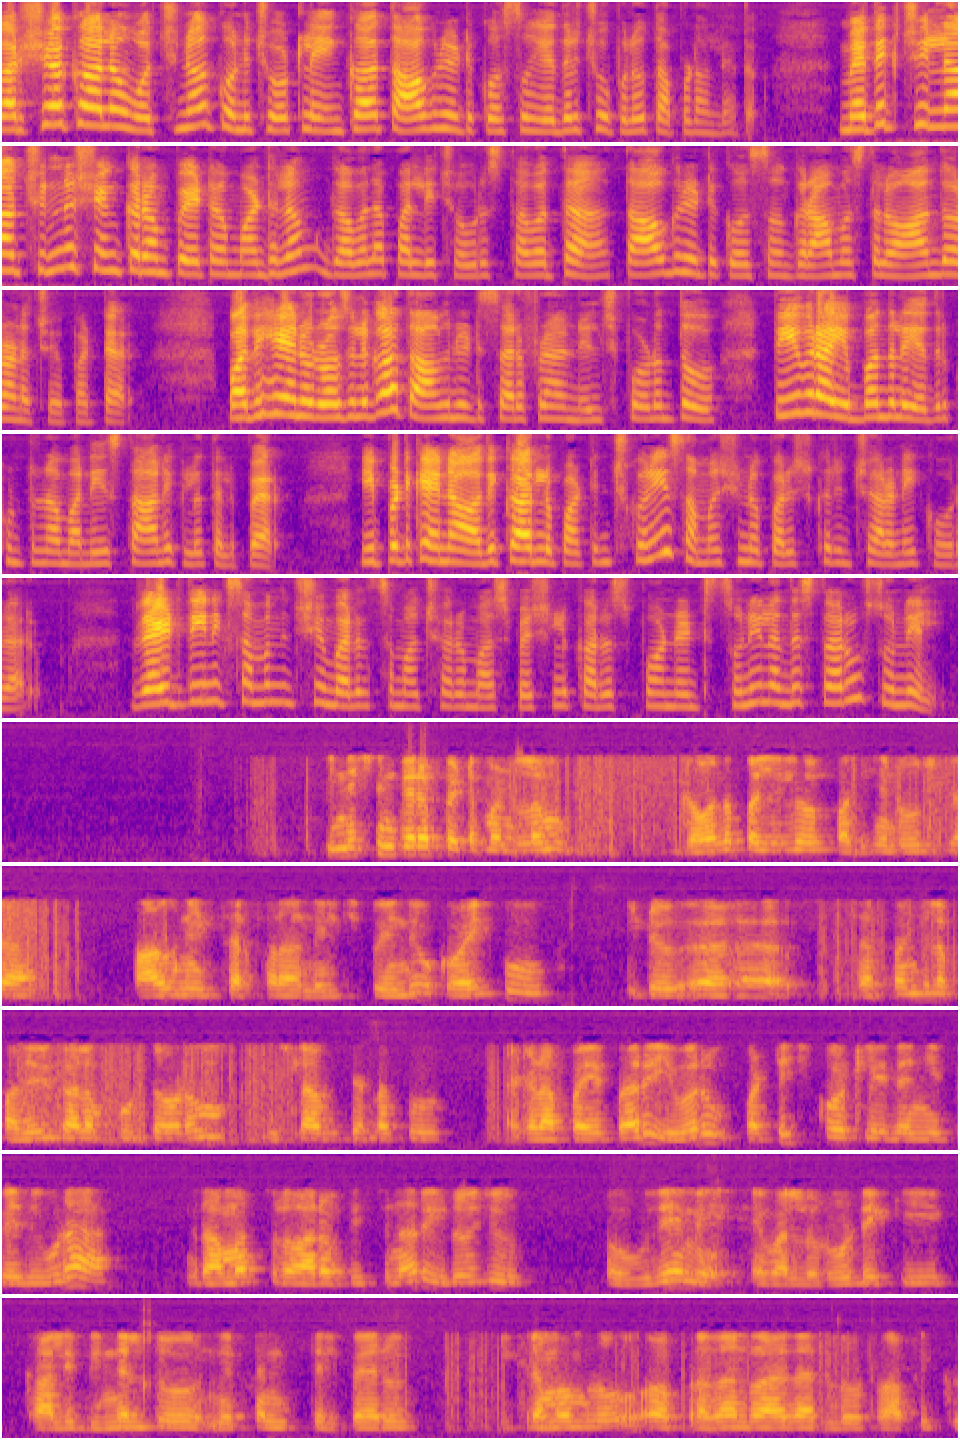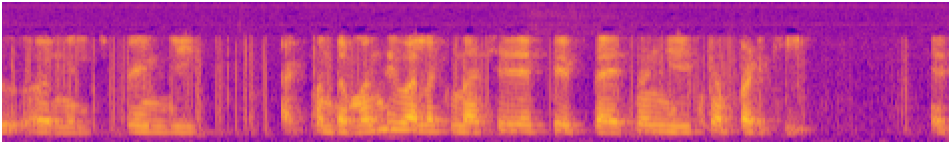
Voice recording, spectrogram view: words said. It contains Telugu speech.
వర్షాకాలం వచ్చినా కొన్ని చోట్ల ఇంకా తాగునీటి కోసం ఎదురుచూపులు తప్పడం లేదు. మెదక్ జిల్లా చిన్న శంకరంపేట మండలం గవలపల్లి చౌరస్తా వద్ద తాగునీటి కోసం గ్రామస్తులు ఆందోళన చేపట్టారు. పదిహేను రోజులుగా తాగునీటి సరఫరా నిలిచిపోవడంతో తీవ్ర ఇబ్బందులు ఎదుర్కొంటున్నామని స్థానికులు తెలిపారు. ఇప్పటికైనా అధికారులు పట్టించుకుని సమస్యను పరిష్కరించారని కోరారు. రైట్ దీనికి సంబంధించి మరింత సమాచారం మా స్పెషల్ కరెస్పాండెంట్ సునీల్ అందిస్తారు. సునీల్. చిన్నశంకరపేట మండలం గవలపల్లిలో పదిహేను రోజులుగా తాగునీటి సరఫరా నిలిచిపోయింది. ఒకవైపు ఇటు సర్పంచుల పదవి కాలం పూర్తవడం ఆఫీసర్లకు అక్కడ అప్పయిపోయారు ఎవరు పట్టించుకోవట్లేదు అని చెప్పేసి కూడా గ్రామస్తులు ఆరోపిస్తున్నారు. ఈ రోజు ఉదయమే వాళ్ళు రోడ్డెక్కి ఖాళీ బిందెలతో నిరసన తెలిపారు. ఈ క్రమంలో ప్రధాన రహదారిలో ట్రాఫిక్ నిలిచిపోయింది. కొంతమంది వాళ్ళకు నచ్చజెప్పే ప్రయత్నం చేసినప్పటికీ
